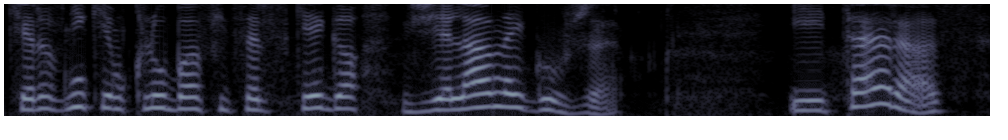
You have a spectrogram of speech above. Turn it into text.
kierownikiem klubu oficerskiego w Zielanej Górze. I teraz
